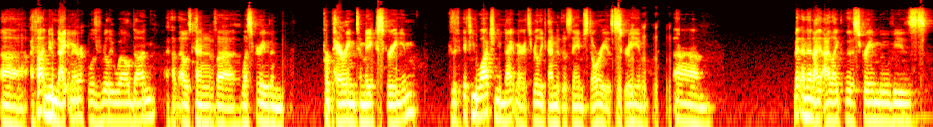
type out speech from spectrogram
Uh, I thought New Nightmare was really well done. I thought that was kind of uh, Wes Craven preparing to make Scream. Because if, if you watch New Nightmare, it's really kind of the same story as Scream. um, but and then I, I like the Scream movies.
